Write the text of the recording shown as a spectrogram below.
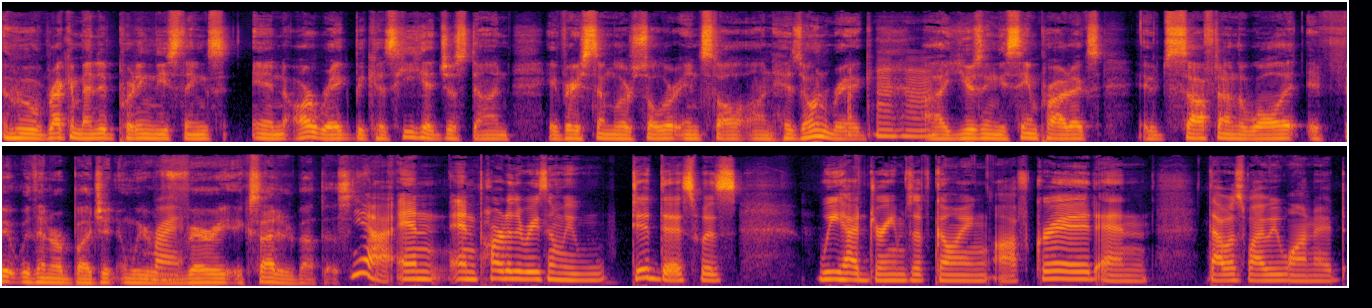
who recommended putting these things in our rig because he had just done a very similar solar install on his own rig Mm-hmm. uh, using these same products. It's soft on the wallet, it fit within our budget, and we were Right. very excited about this. Yeah, and and part of the reason we did this was we had dreams of going off grid, and that was why we wanted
